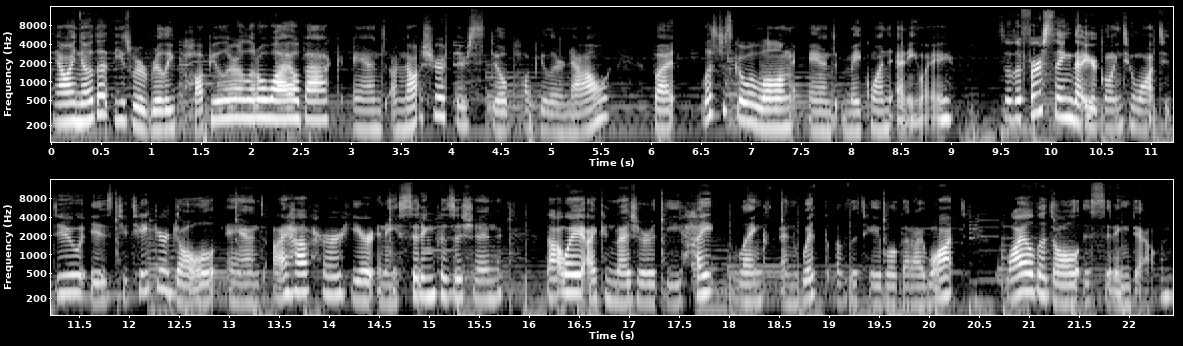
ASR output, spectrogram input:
Now I know that these were really popular a little while back and I'm not sure if they're still popular now, but let's just go along and make one anyway. So the first thing that you're going to want to do is to take your doll and I have her here in a sitting position that way I can measure the height, length, and width of the table that I want while the doll is sitting down.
